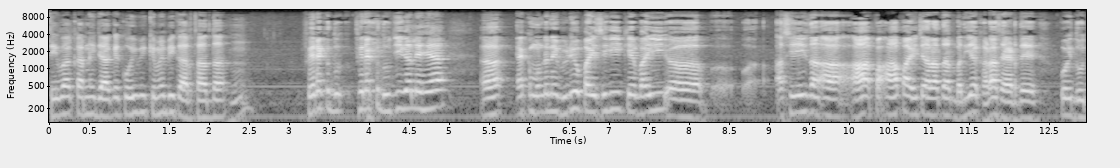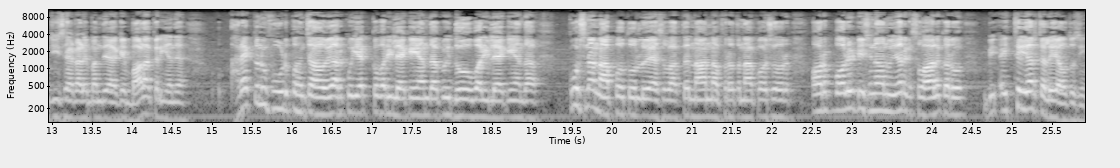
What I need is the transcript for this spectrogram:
ਸੇਵਾ ਕਰਨੀ ਜਾ ਕੇ ਕੋਈ ਵੀ ਕਿਵੇਂ ਵੀ ਕਰ ਸਕਦਾ। ਫਿਰ ਇੱਕ ਫਿਰ ਇੱਕ ਦੂਜੀ ਗੱਲ ਇਹ ਅ, ਇੱਕ ਮੁੰਡੇ ਨੇ ਵੀਡੀਓ ਪਾਈ ਸੀਗੀ ਕਿ ਬਾਈ ਅਸੀਂ ਤਾਂ ਆ ਆ ਭਾਈਚਾਰਾ ਤਾਂ ਵਧੀਆ ਖੜਾ ਸਾਈਡ ਤੇ ਕੋਈ ਦੂਜੀ ਸਾਈਡ ਵਾਲੇ ਬੰਦੇ ਆ ਕੇ ਬਾਹਲਾ ਕਰੀ ਜਾਂਦੇ ਆ। ਹਰ ਇੱਕ ਨੂੰ ਫੂਡ ਪਹੁੰਚਾਓ ਯਾਰ ਕੋਈ ਇੱਕ ਵਾਰੀ ਲੈ ਕੇ ਜਾਂਦਾ ਕੋਈ ਦੋ ਵਾਰੀ ਲੈ ਕੇ ਜਾਂਦਾ ਕੁਛ ਨਾ ਨਾਪੋ ਤੋਲੋ ਇਸ ਵਕਤ ਨਾ ਨਫ਼ਰਤ ਨਾ ਕੁਛ ਹੋਰ। ਔਰ ਪੋਲੀਟੀਸ਼ੀਅਨਾਂ ਨੂੰ ਯਾਰ ਸਵਾਲ ਕਰੋ ਵੀ ਇੱਥੇ ਯਾਰ ਚਲੇ ਜਾਓ ਤੁਸੀਂ।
